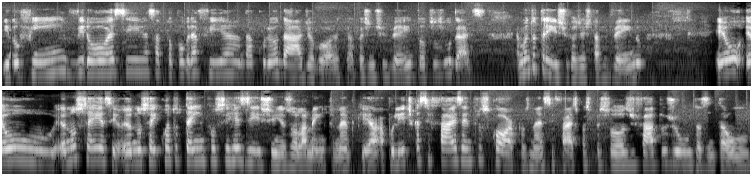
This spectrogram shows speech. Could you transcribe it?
E no fim virou esse, essa topografia da crueldade agora, que é o que a gente vê em todos os lugares. É muito triste o que a gente está vivendo. Eu, eu, eu não sei assim, eu não sei quanto tempo se resiste em isolamento, né? Porque a, a, política se faz entre os corpos, né? Se faz com as pessoas de fato juntas. Então,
